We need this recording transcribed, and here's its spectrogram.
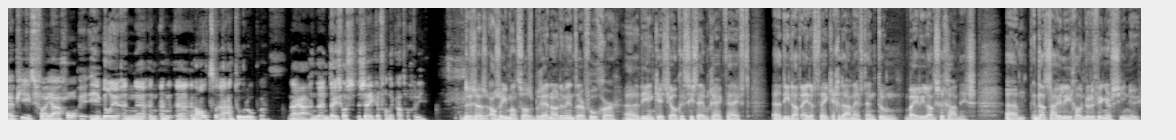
heb je iets van, ja, goh, hier wil je een, eh, een, een, een halt aan toeroepen. Nou ja, en, deze was zeker van de categorie. Dus als, als iemand zoals Brenno de Winter vroeger, eh, die een keertje ook het systeem gehackt heeft, eh, die dat één of twee keer gedaan heeft en toen bij jullie langs gegaan is, eh, dat zou jullie gewoon door de vingers zien nu.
